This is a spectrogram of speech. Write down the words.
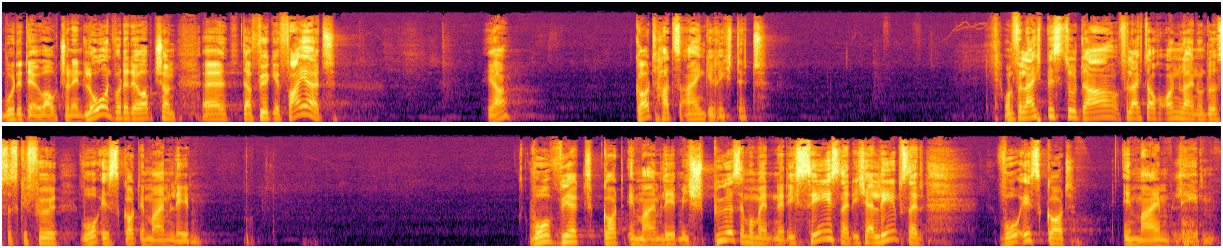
wurde der überhaupt schon entlohnt? Wurde der überhaupt schon äh, dafür gefeiert? Ja? Gott hat's eingerichtet. Und vielleicht bist du da, vielleicht auch online und du hast das Gefühl, wo ist Gott in meinem Leben? Wo wirkt Gott in meinem Leben? Ich spüre es im Moment nicht, ich sehe es nicht, ich erlebe es nicht. Wo ist Gott in meinem Leben?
